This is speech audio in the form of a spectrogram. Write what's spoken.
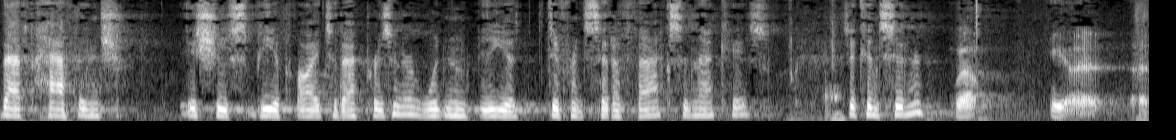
that half-inch issue be applied to that prisoner? Wouldn't be a different set of facts in that case to consider? Well, you know, a,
